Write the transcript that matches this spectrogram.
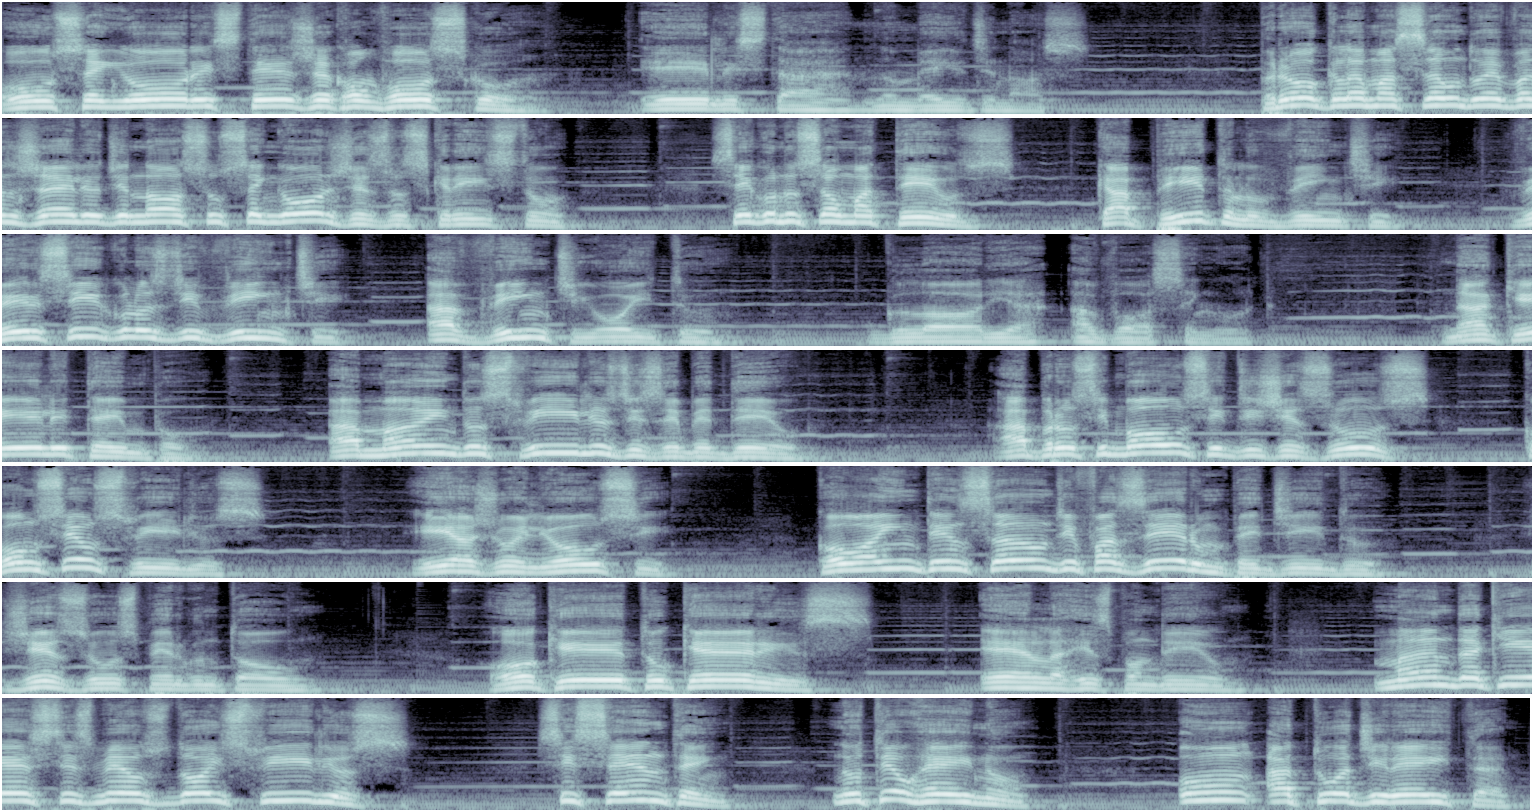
O Senhor esteja convosco, Ele está no meio de nós. Proclamação do Evangelho de Nosso Senhor Jesus Cristo, segundo São Mateus, capítulo 20, versículos de 20 a 28. Glória a Vós, Senhor. Naquele tempo, a mãe dos filhos de Zebedeu, aproximou-se de Jesus com seus filhos e ajoelhou-se com a intenção de fazer um pedido. Jesus perguntou: O que tu queres? Ela respondeu: Manda que estes meus dois filhos se sentem no teu reino, um à tua direita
